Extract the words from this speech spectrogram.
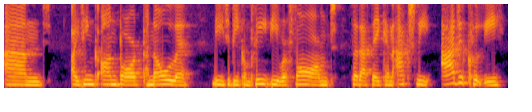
And I think An Bord Pleanála need to be completely reformed so that they can actually adequately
